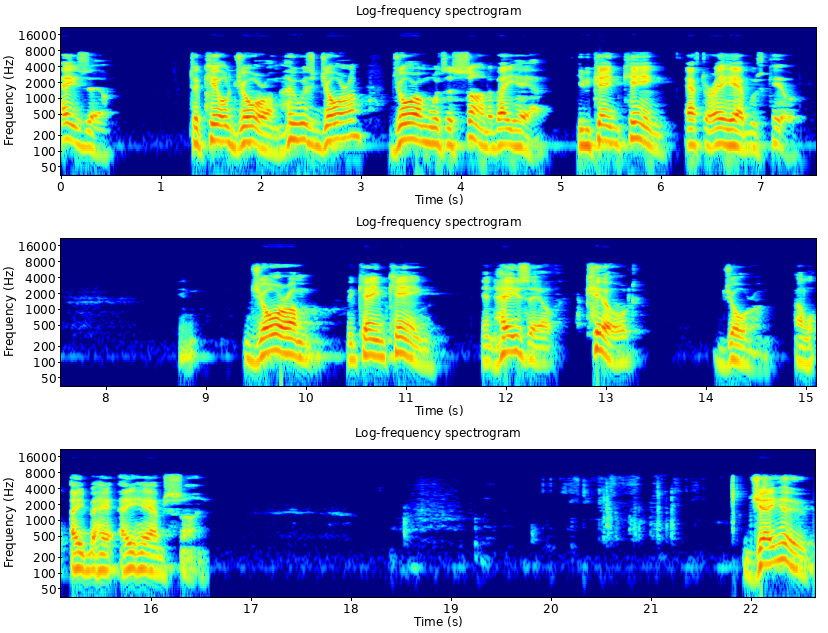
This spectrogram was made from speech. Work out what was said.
Hazael to kill Joram. Who was Joram? Joram was the son of Ahab. He became king after Ahab was killed. Joram became king, and Hazael killed Joram, Ahab's son. Jehu,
